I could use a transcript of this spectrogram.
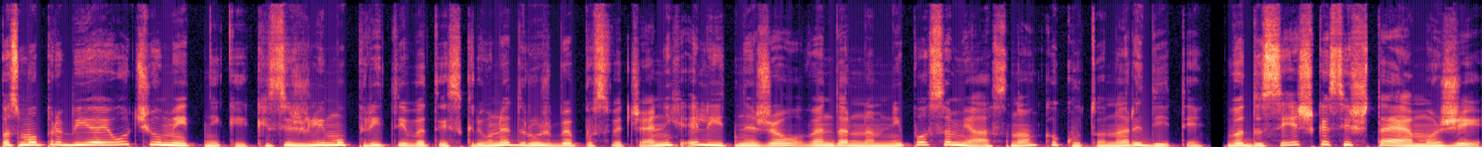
pa smo prebijajoči umetniki, ki si želimo priti v te skrivne družbe posvečenih elitnežev, vendar nam ni povsem jasno, kako to narediti. V dosežke si štejemo že,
